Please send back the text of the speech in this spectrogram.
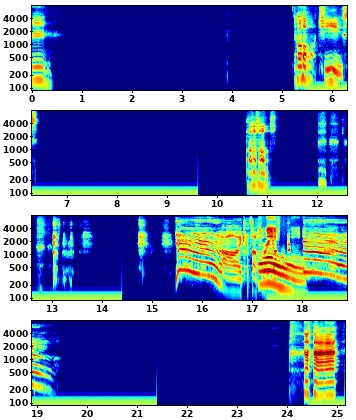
Mm. Oh, jeez. Oh. Yeah! Oh, it cuts off where he goes. Oh.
